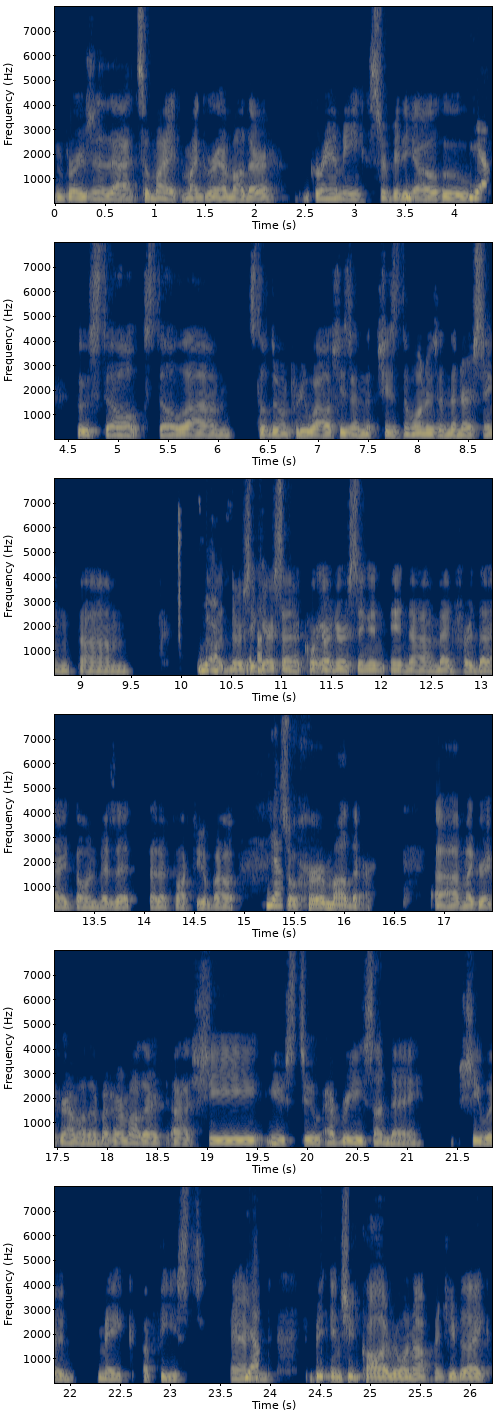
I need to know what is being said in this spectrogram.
version of that. So my my grandmother, Grammy Servideo, who Yeah. who's still still um still doing pretty well. She's in she's the one who's in the nursing um uh, nursing care center, courtyard nursing in in uh, Medford that I go and visit that I've talked to you about. Yeah. So her mother, uh, my great grandmother, but her mother, uh, she used to every Sunday she would make a feast and be- and she'd call everyone up and she'd be like,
